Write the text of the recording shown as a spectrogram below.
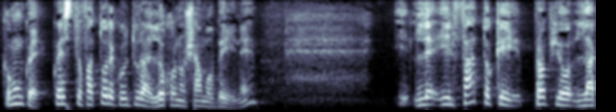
Comunque questo fattore culturale lo conosciamo bene. Il, il fatto che proprio la,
